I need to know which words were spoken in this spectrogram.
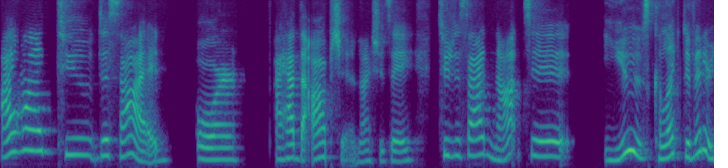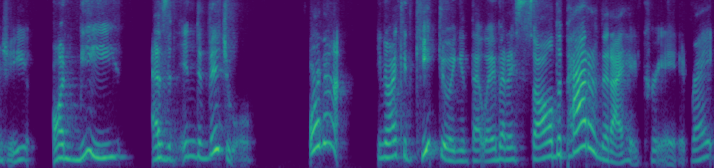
I had to decide, or I had the option, I should say, to decide not to use collective energy on me as an individual or not. You know, I could keep doing it that way, but I saw the pattern that I had created, right?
